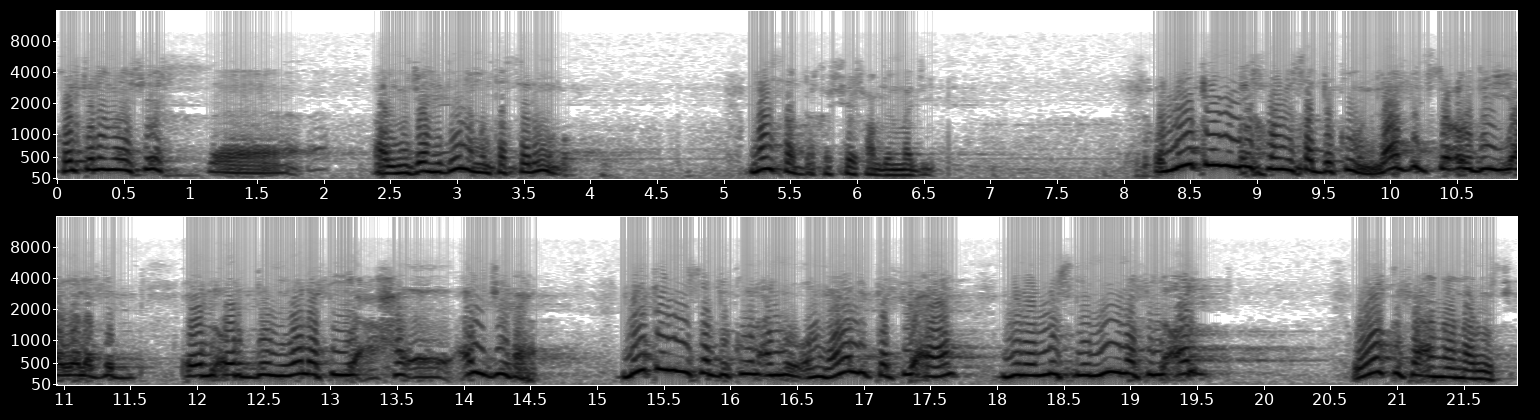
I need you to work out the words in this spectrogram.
قلت له يا شيخ آه، المجاهدون منتصرون. ما صدق الشيخ عبد المجيد. وما كان الإخوة يصدقون لا في السعودية ولا في الأردن ولا في أي جهة. ما كانوا يصدقون أن هنالك فئة من المسلمين في الأرض واقفة أمام روسيا.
